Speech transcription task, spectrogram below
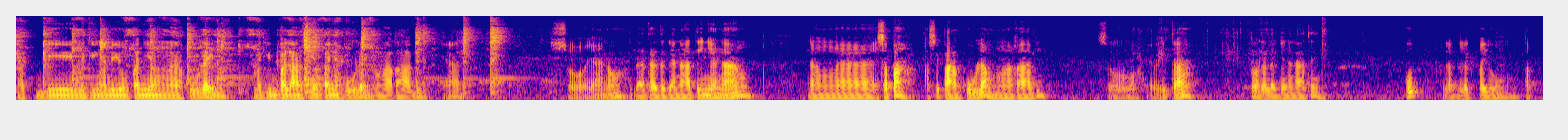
at di maging ano yung kanyang ah, kulay, no? Maging balanse yung kanyang kulay, mga kabi. Yan. So, yan, no? Dadagdagan natin yan ng, ng ah, isa pa. Kasi parang kulang, mga kabi. So, wait, ha? Ito, lalagyan na natin. Oop, laglag pa yung tak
